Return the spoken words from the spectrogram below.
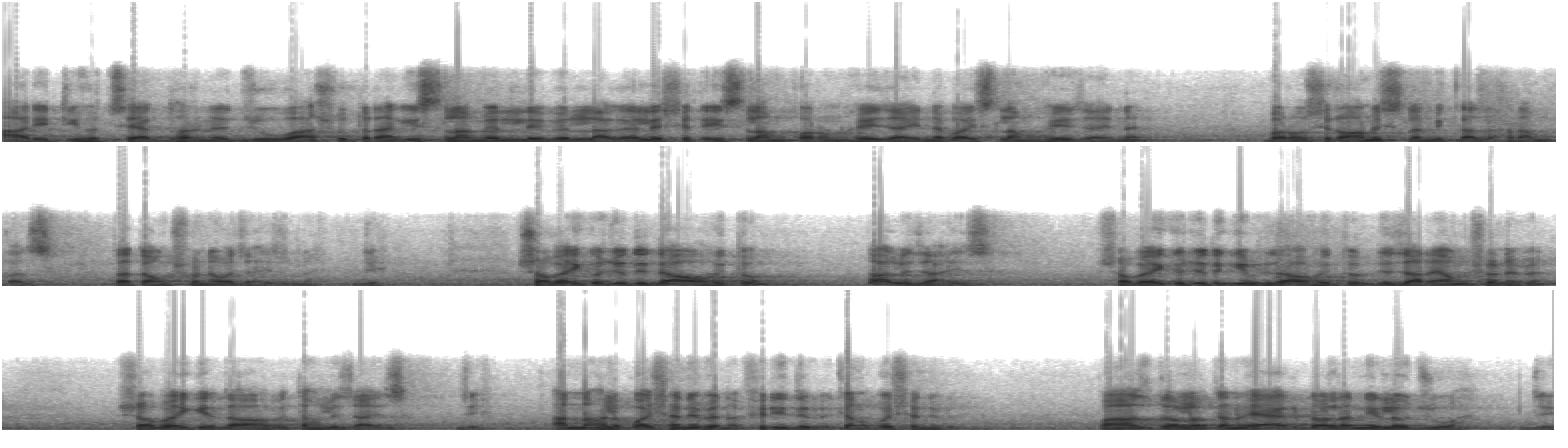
আর এটি হচ্ছে এক ধরনের জুয়া। সুতরাং ইসলামের লেভেল লাগাইলে সেটা ইসলামকরণ হয়ে যায় না বা ইসলাম হয়ে যায় না, বরং সেটা অন ইসলামিক কাজ, হারাম কাজ। তাতে অংশ নেওয়া যায় না। জি। সবাইকে যদি দেওয়া হইতো, তাহলে জায়জ। সবাইকে যদি গিফট দেওয়া হইতো, যে যারা অংশ নেবে, সবাইকে দেওয়া হবে, তাহলে জায়জ। জি। আর না হলে পয়সা নেবে না ফ্রি দেবে। কেন পয়সা নেবে? পাঁচ ডলার কেন? এক ডলার নিলেও জুয়া। জি।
